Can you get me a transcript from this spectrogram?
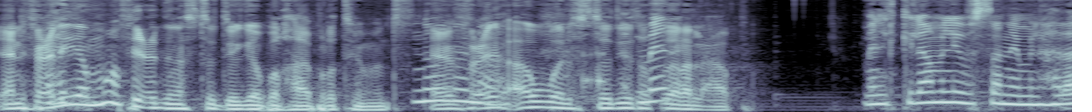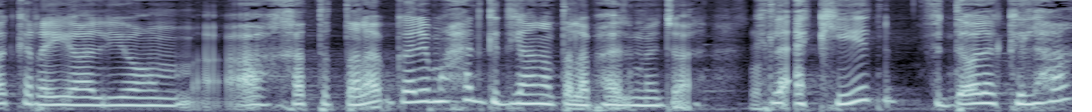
يعني فعليا ما في عندنا استوديو قبل Hybrid Humans يعني فعليا. أول استوديو تطوير ألعاب. من الكلام اللي وصلني من هذاك الرجال اليوم أخذت الطلب قال لي ما حد قد جانا طلب هذا المجال قلت له أكيد في الدولة كلها.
